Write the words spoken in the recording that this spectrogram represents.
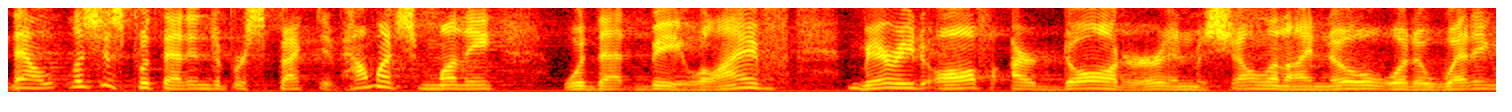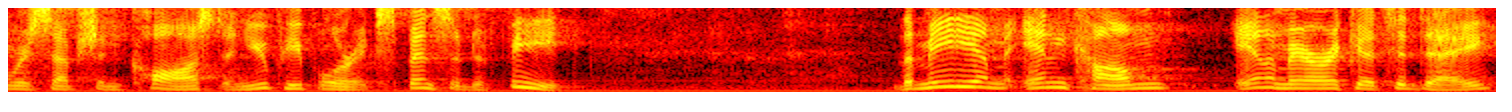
Now, let's just put that into perspective. How much money would that be? Well, I've married off our daughter, and Michelle and I know what a wedding reception cost, and you people are expensive to feed. The medium income in America today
